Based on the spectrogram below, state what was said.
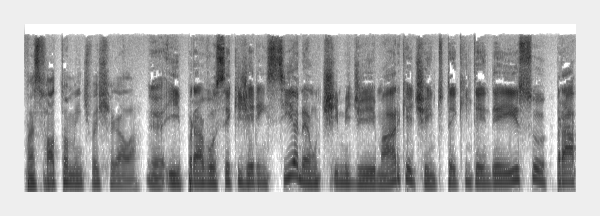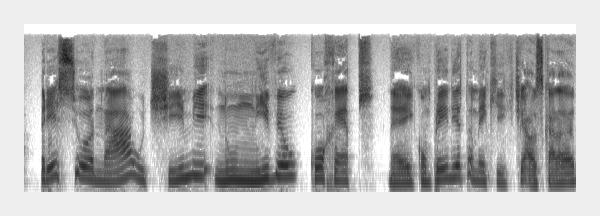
Mas fatalmente vai chegar lá. É, e para você que gerencia né, um time de marketing, tu tem que entender isso para pressionar o time num nível correto. Né, e compreender também que ah, os caras,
